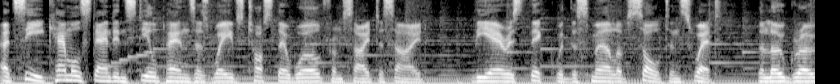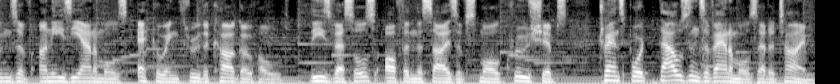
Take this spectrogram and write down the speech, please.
At sea, camels stand in steel pens as waves toss their world from side to side. The air is thick with the smell of salt and sweat, the low groans of uneasy animals echoing through the cargo hold. These vessels, often the size of small cruise ships, transport thousands of animals at a time,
